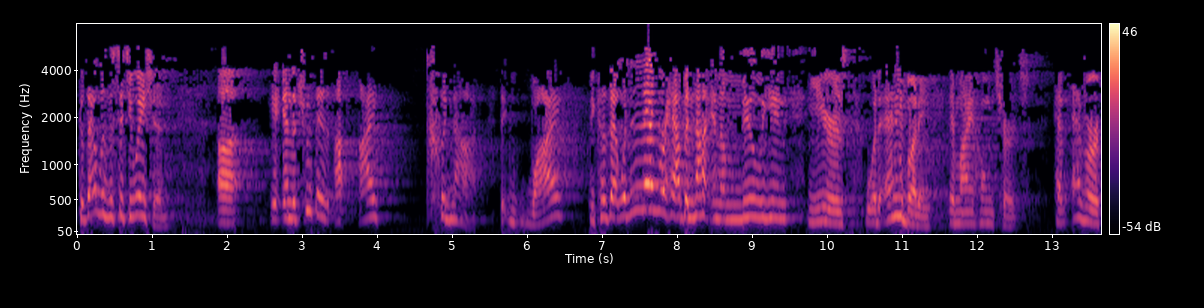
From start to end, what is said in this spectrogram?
Because that was the situation. Uh, and the truth is, I, I could not. Why? Because that would never happen, not in a million years would anybody in my home church have ever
